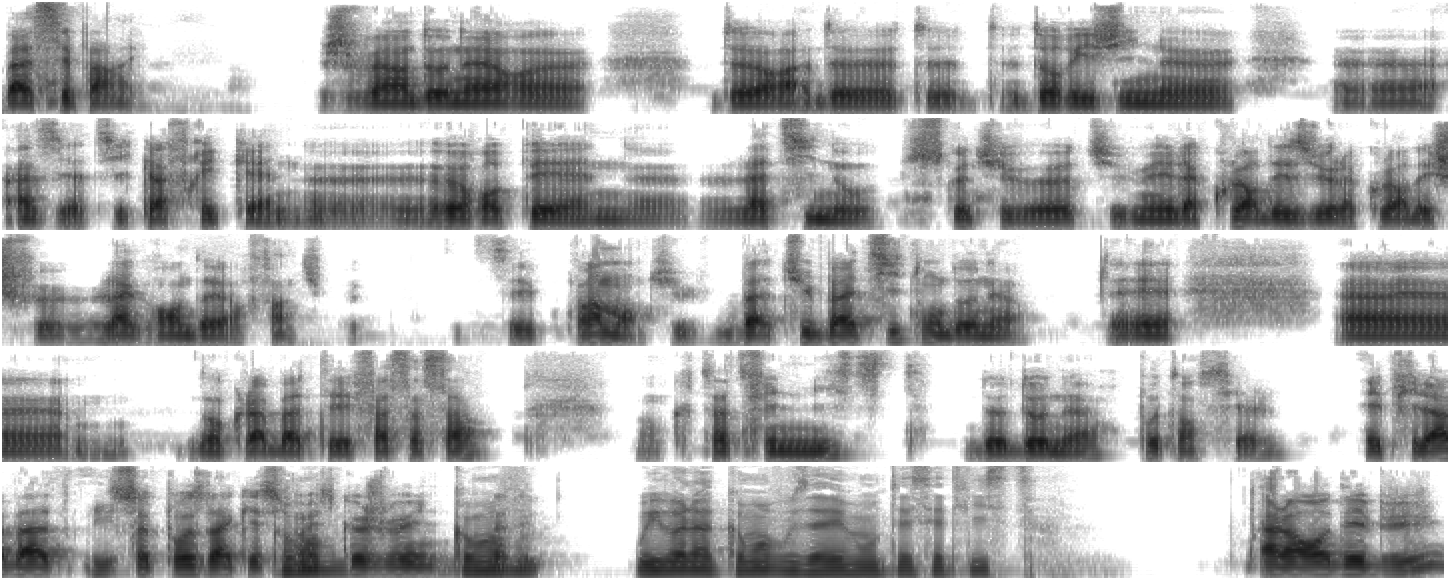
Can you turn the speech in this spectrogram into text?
bah c'est pareil. Je veux un donneur euh, de d'origine asiatique, africaine, européenne, latino, tout ce que tu veux. Tu mets la couleur des yeux, la couleur des cheveux, la grandeur. Enfin, tu peux. C'est vraiment tu, tu bâtis ton donneur. Et, euh, Donc là, bah, tu es face à ça. Donc ça te fait une liste de donneurs potentiels. Et puis là, bah, se pose la question, est-ce que je veux une... Comment Oui, voilà, comment vous avez monté cette liste? Alors au début,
